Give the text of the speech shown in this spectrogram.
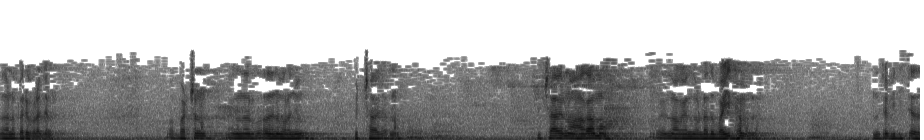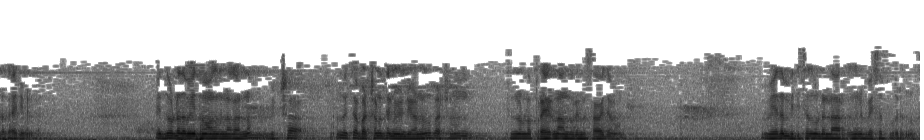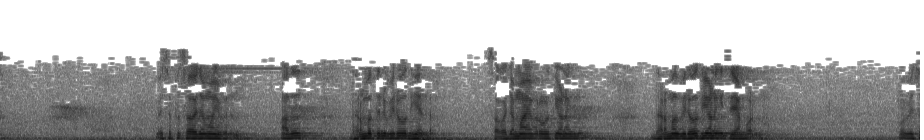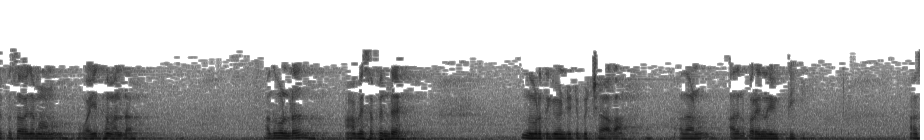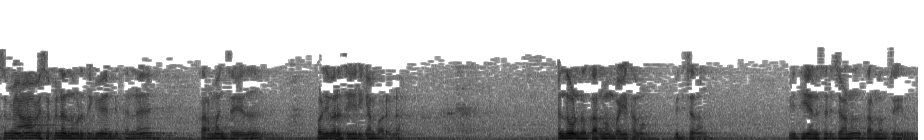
അതാണ് പരിവ്രജനം. ഭക്ഷണം എങ്ങനെ അതിന് പറഞ്ഞു? ഭിക്ഷാചരണം. ഭിക്ഷാചരണം ആകാമോ എന്നോ എന്തുകൊണ്ട് അത് വൈധമല്ല. എന്നുവെച്ചാൽ വിധിച്ചതിന്റെ കാര്യമില്ല. എന്തുകൊണ്ടത് വൈധമാകുന്നില്ല? കാരണം ഭിക്ഷ എന്ന് വെച്ചാൽ ഭക്ഷണത്തിന് വേണ്ടിയാണ്. ഭക്ഷണത്തിനുള്ള പ്രേരണ എന്ന് പറയുന്ന സഹജമാണ് വേദം വിധിച്ചതുകൊണ്ടല്ല ആർക്കെങ്കിലും വിശപ്പ് വരുന്നത്. വിശപ്പ് സഹജമായി വരുന്നു. അത് ധർമ്മത്തിന് വിരോധിയല്ല. സഹജമായ പ്രവൃത്തിയാണെങ്കിലും ധർമ്മവിരോധിയാണെങ്കിൽ ചെയ്യാൻ പാടില്ല. അപ്പോൾ വിശപ്പ് സഹജമാണ് വൈധമല്ല. അതുകൊണ്ട് ആ വിശപ്പിന്റെ നിവൃത്തിക്ക് വേണ്ടിയിട്ട് ഭിക്ഷ ആകാം അതാണ് അതിൽ പറയുന്ന യുക്തി. അതേസമയം ആ വിശപ്പിന്റെ നിവൃത്തിക്ക് വേണ്ടി തന്നെ കർമ്മം ചെയ്ത് പ്രതിഫലം സ്വീകരിക്കാൻ പാടില്ല. എന്തുകൊണ്ട് കർമ്മം വൈധമാണ് വിധിച്ചതാണ്? വിധി അനുസരിച്ചാണ് കർമ്മം ചെയ്യുന്നത്.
